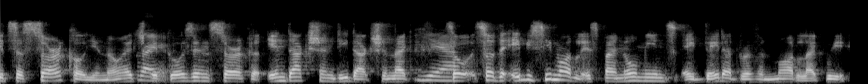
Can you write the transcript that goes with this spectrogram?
it's a circle you know it, right. it goes in circle induction deduction like yeah so so the abc model is by no means a data driven model like we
